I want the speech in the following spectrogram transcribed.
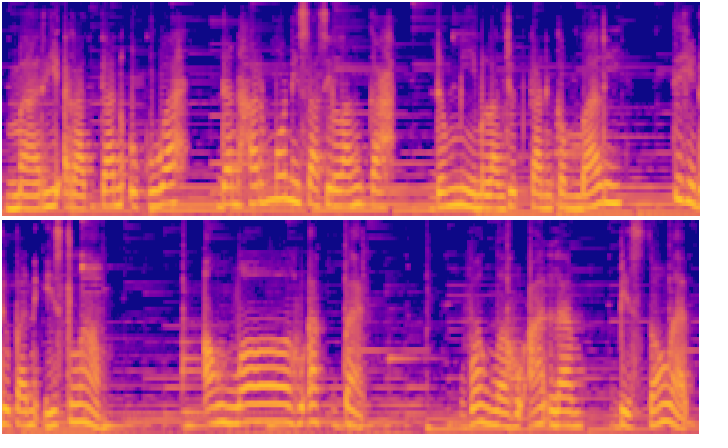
Mari eratkan ukuah dan harmonisasi langkah demi melanjutkan kembali kehidupan Islam. Allahu Akbar. Wallahu a'lam bisawab.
